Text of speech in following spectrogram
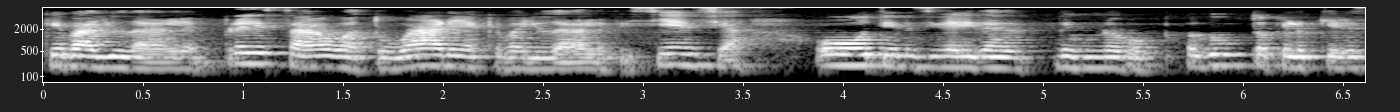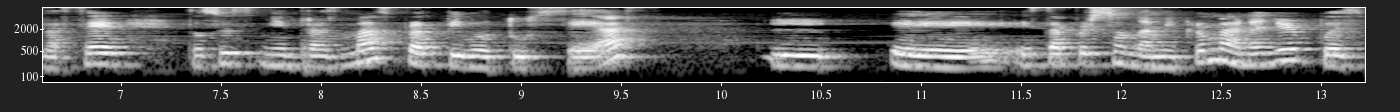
que va a ayudar a la empresa o a tu área, que va a ayudar a la eficiencia, o tienes idea de un nuevo producto que lo quieres hacer, entonces mientras más proactivo tú seas, eh, esta persona micromanager pues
